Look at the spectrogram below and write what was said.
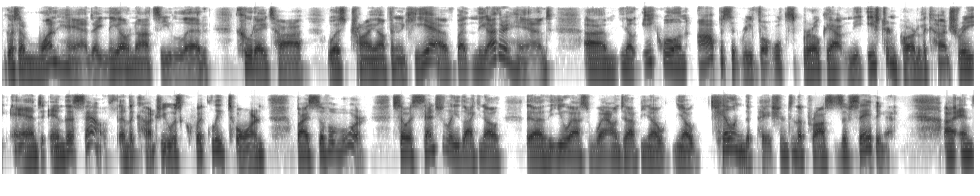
Because, on one hand, a neo Nazi led coup d'etat was triumphant in Kiev, but on the other hand, um, you know, equal and opposite revolts broke out in the eastern part of the country and in the south. And the country was quickly torn by civil war. So, essentially, like, you know, uh, the U.S. wound up, you know, you know, killing the patient in the process of saving it. Uh, and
